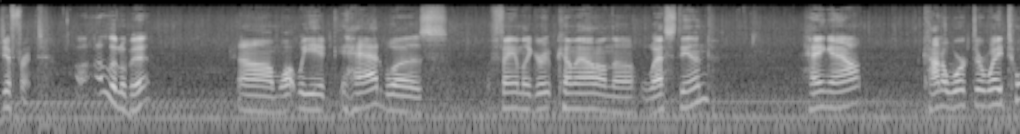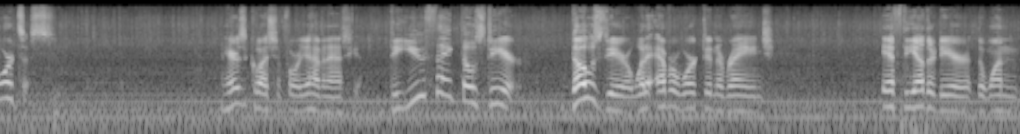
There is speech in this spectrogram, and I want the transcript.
different. A, little bit. Um, what we had was family group come out on the west end, hang out, kind of work their way towards us. Here's a question for you I haven't asked you. Do you think those deer, those deer, would have ever worked in the range if the other deer, the one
